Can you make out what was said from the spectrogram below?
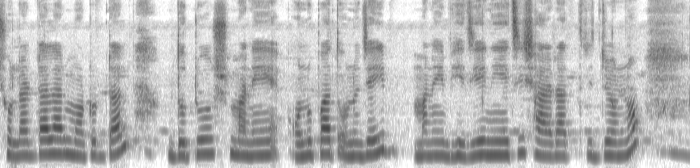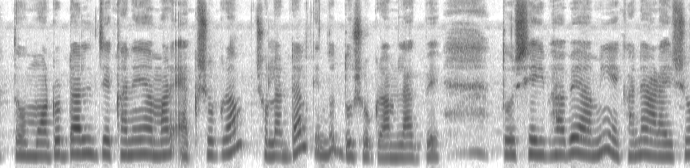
ছোলার ডাল আর মটর ডাল দুটো মানে অনুপাত অনুযায়ী মানে ভিজিয়ে নিয়েছি সারা রাত্রির জন্য। তো মটর ডাল যেখানে আমার একশো গ্রাম, ছোলার ডাল কিন্তু দুশো গ্রাম লাগবে। তো সেইভাবে আমি এখানে আড়াইশো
